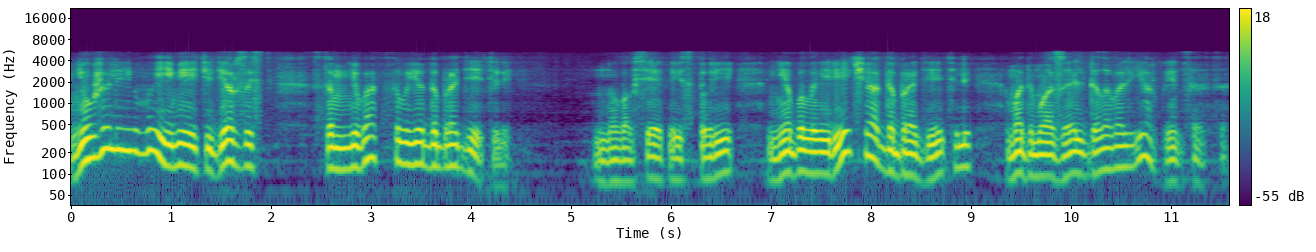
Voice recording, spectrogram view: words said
«Неужели вы имеете дерзость сомневаться в ее добродетели?» Но во всей этой истории не было и речи о добродетели мадемуазель де лавальер, принцесса.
